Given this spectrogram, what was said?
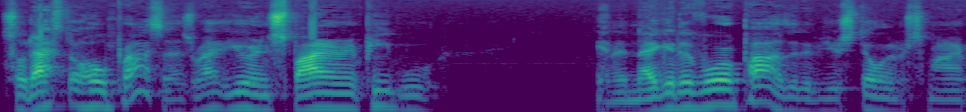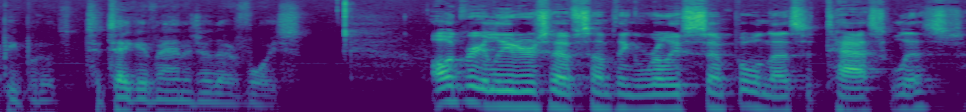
So that's the whole process, right? You're inspiring people in a negative or a positive. You're still inspiring people to, to take advantage of their voice. All great leaders have something really simple, and that's a task list.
